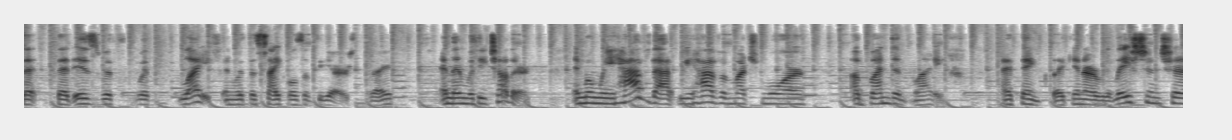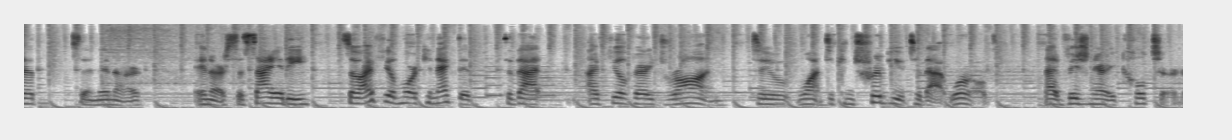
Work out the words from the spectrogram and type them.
that that is with with life and with the cycles of the earth, right? And then with each other. And when we have that, we have a much more abundant life. I think like in our relationships and in our in our society. So I feel more connected to that. I feel very drawn to want to contribute to that world, that visionary culture.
